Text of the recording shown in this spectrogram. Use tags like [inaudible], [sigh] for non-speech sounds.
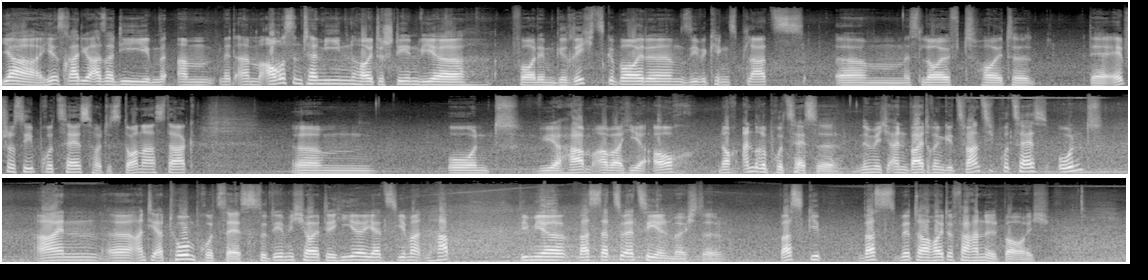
Ja, hier ist Radio Azadi mit, einem Außentermin. Heute stehen wir vor dem Gerichtsgebäude am Siebekingsplatz. Ähm, es läuft heute der Elbchaussee-Prozess. Heute ist Donnerstag. Ähm, und wir haben aber hier auch noch andere Prozesse, nämlich einen weiteren G20-Prozess und einen äh, Anti-Atom-Prozess, zu dem ich heute hier jetzt jemanden habe, die mir was dazu erzählen möchte. Was, gibt, was wird da heute verhandelt bei euch?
